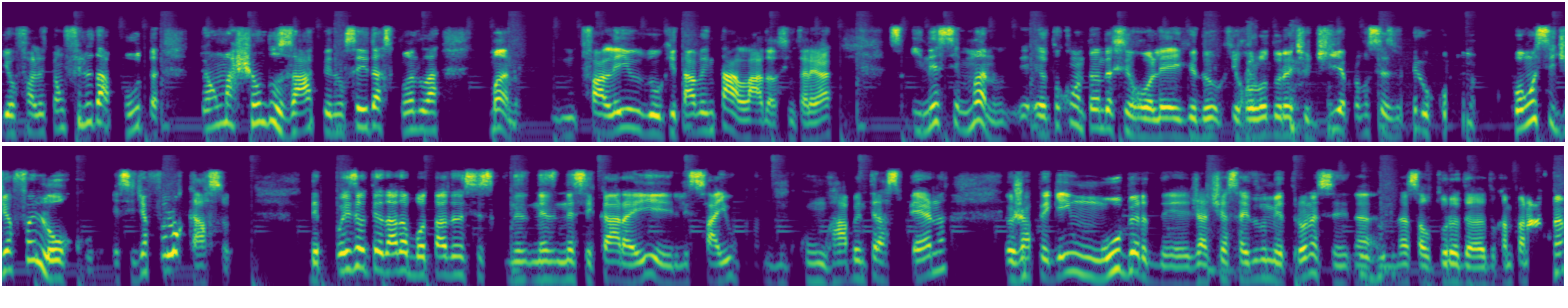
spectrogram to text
E eu falei, tu é um filho da puta, tu é um machão do zap, não sei das quantas lá. Mano, falei o que tava entalado, assim, tá ligado? E nesse, mano, eu tô contando esse rolê que, do- que rolou durante o dia pra vocês verem o como, como esse dia foi louco. Esse dia foi loucaço. Depois de eu ter dado a botada nesse, nesse, cara aí, ele saiu com- o rabo entre as pernas. Eu já peguei um Uber, já tinha saído do metrô nesse- nessa altura da- do campeonato, né?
